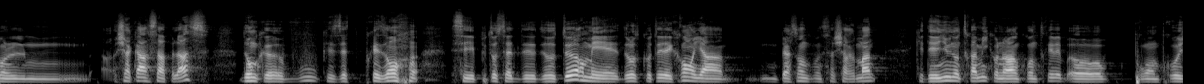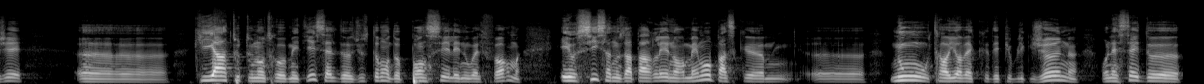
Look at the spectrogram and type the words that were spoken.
euh, chacun à sa place. Donc vous qui êtes présents, c'est plutôt celle des auteurs, mais de l'autre côté de l'écran, il y a une personne comme Sacha Hartmann qui est devenue notre ami qu'on a rencontré pour un projet euh, qui a tout notre métier, celle de justement de penser les nouvelles formes. Et aussi, ça nous a parlé énormément parce que euh, nous travaillons avec des publics jeunes, on essaie de,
